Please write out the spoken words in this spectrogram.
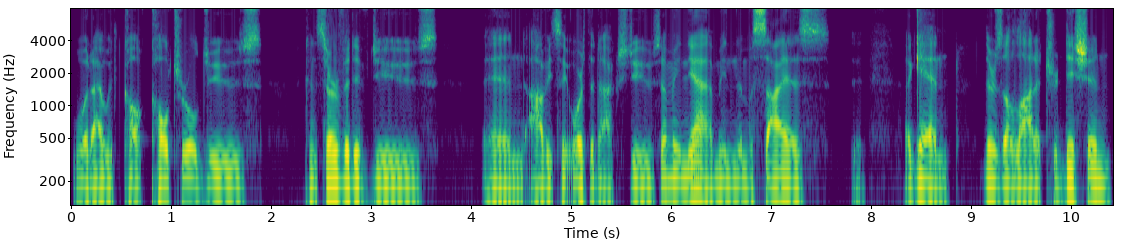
what i would call cultural jews conservative jews and obviously orthodox jews. I mean yeah i mean the messiahs uh, again there's a lot of tradition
